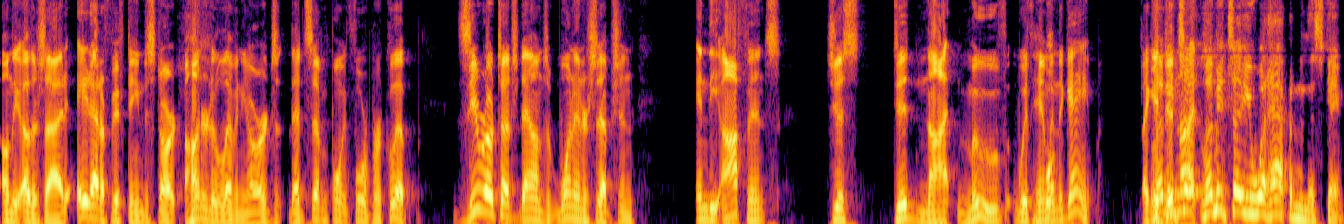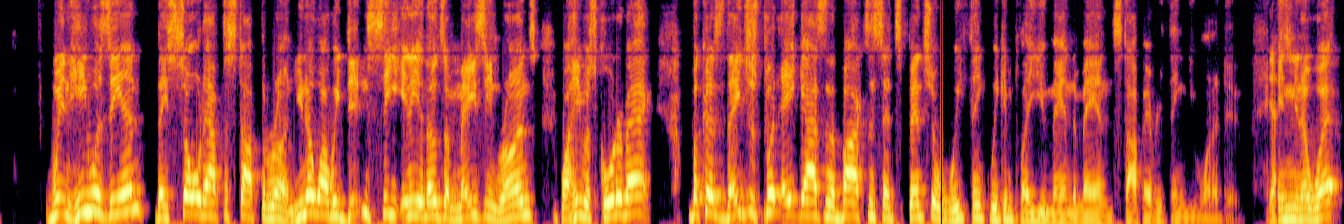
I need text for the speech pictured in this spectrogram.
on the other side, eight out of 15 to start, 111 yards. That's 7.4 per clip, zero touchdowns, one interception, and the offense just did not move with him in the game. Like it did not. let me tell you what happened in this game. When he was in, they sold out to stop the run. You know why we didn't see any of those amazing runs while he was quarterback? Because they just put eight guys in the box and said, Spencer, we think we can play you man to man and stop everything you want to do. Yes. And you know what?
